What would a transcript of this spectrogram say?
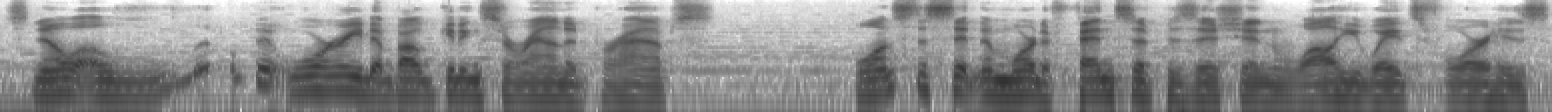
Snow a little bit worried about getting surrounded perhaps. Wants to sit in a more defensive position while he waits for his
